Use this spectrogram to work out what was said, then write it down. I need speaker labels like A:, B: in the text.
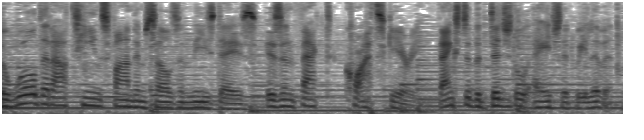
A: The world that our teens find themselves in these days is, in fact, quite scary, thanks to the digital age that we live in.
